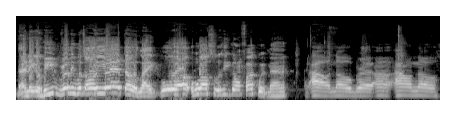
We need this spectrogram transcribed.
That nigga, he really was all he had though. Like, who, who else was he gonna fuck with, man? I don't know, bro. I, I don't know.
